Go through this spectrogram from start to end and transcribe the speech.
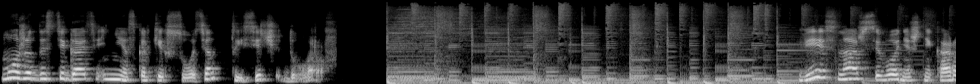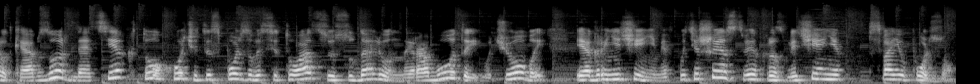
может достигать нескольких сотен тысяч долларов. Весь наш сегодняшний короткий обзор для тех, кто хочет использовать ситуацию с удаленной работой, учебой и ограничениями в путешествиях, развлечениях в свою пользу.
